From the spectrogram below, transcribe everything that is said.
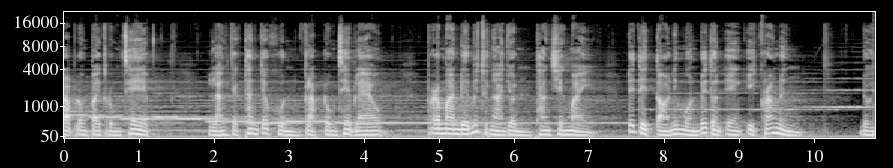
กลับลงไปกรุงเทพ หลังจากท่านเจ้าคุณกลับกรุงเทพแล้ว ประมาณเดือนมิถุนายนทางเชียงใหม่ ได้ติดต่อนิมนต์ด้วยตนเองอีกครั้งหนึ่ง โดย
